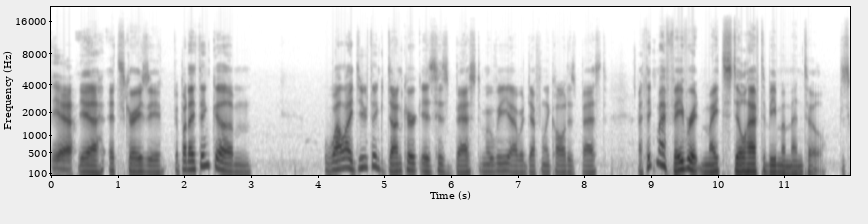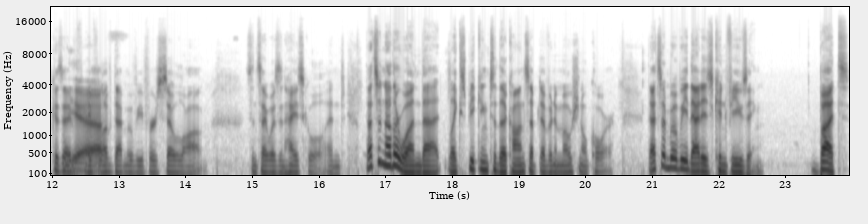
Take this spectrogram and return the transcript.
Yeah. Yeah, it's crazy. But I think um while I do think Dunkirk is his best movie, I would definitely call it his best. I think my favorite might still have to be Memento, just because I've, Yeah. I've loved that movie for so long, since I was in high school, and that's another one that, like, speaking to the concept of an emotional core, that's a movie that is confusing, but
